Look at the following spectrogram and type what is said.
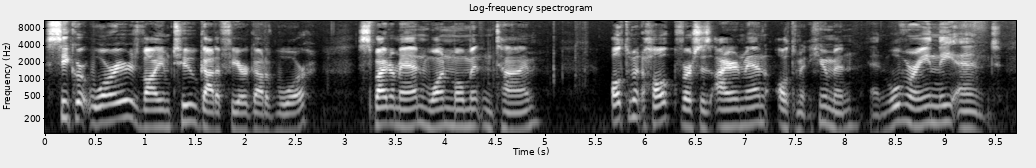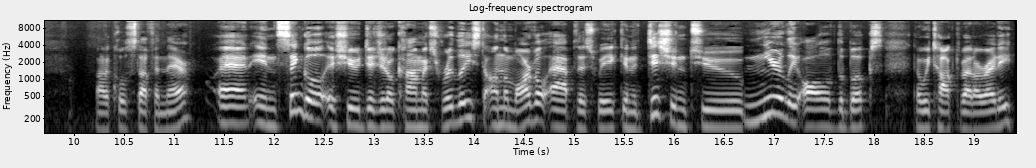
Secret Warriors Volume 2 God of Fear, God of War, Spider Man One Moment in Time, Ultimate Hulk versus Iron Man Ultimate Human, and Wolverine The End. A lot of cool stuff in there. And in single issue digital comics released on the Marvel app this week, in addition to nearly all of the books that we talked about already,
